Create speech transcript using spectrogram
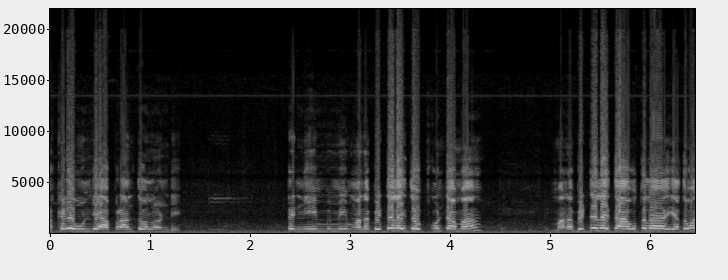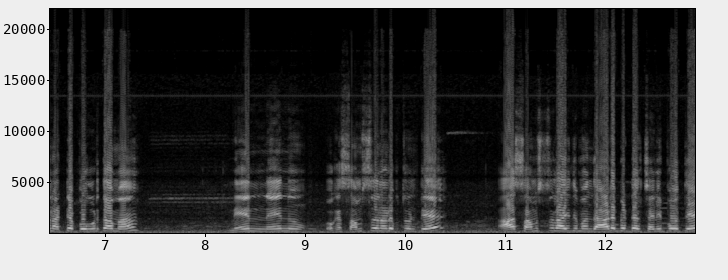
అక్కడే ఉండి ఆ ప్రాంతంలో ఉండి. అంటే నీ మీ మన బిడ్డలైతే ఒప్పుకుంటామా? మన బిడ్డలైతే అవతల ఎదవని అట్టే పొగుడతామా? నేను నేను ఒక సంస్థ నడుపుతుంటే ఆ సంస్థలో ఐదు మంది ఆడబిడ్డలు చనిపోతే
